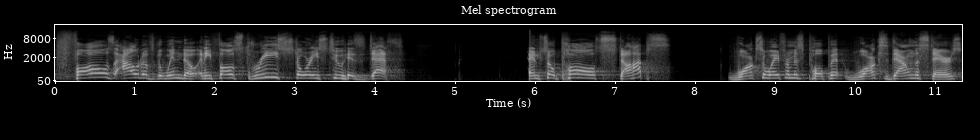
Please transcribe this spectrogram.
falls out of the window and he falls three stories to his death. And so Paul stops, walks away from his pulpit, walks down the stairs,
